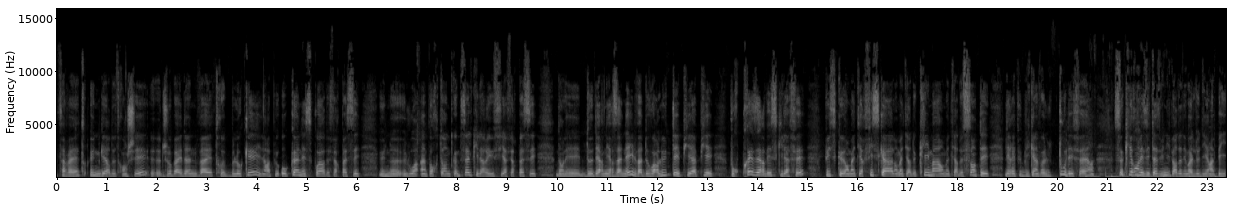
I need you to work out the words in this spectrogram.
Ça va être une guerre de tranchées. Euh, Joe Biden va être bloqué. Il n'aura plus aucun espoir de faire passer une loi importante comme celle qu'il a réussi à faire passer dans les deux dernières années. Il va devoir lutter pied à pied pour préserver ce qu'il a fait, puisque en matière fiscale, en matière de climat, en matière de santé, les républicains veulent tout défaire. Ce qui rend les États-Unis, pardonnez-moi de le dire, un pays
